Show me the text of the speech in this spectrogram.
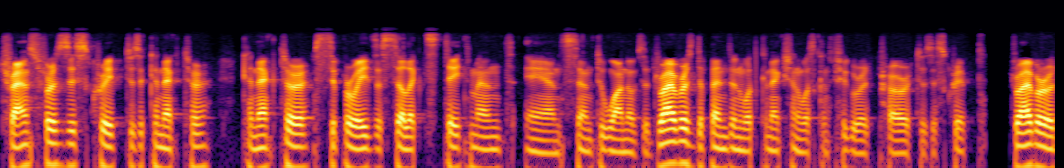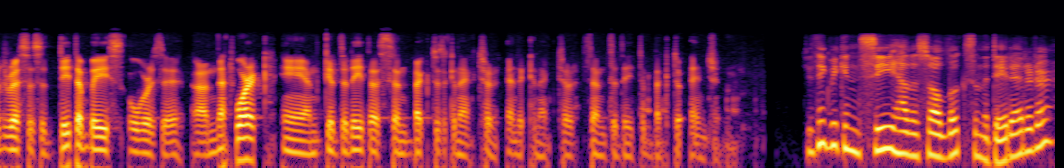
transfers the script to the connector, connector separates the select statement and send to one of the drivers depending on what connection was configured prior to the script. Driver addresses a database over the uh, network and get the data sent back to the connector and the connector sends the data back to engine. Do you think we can see how this all looks in the data editor?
